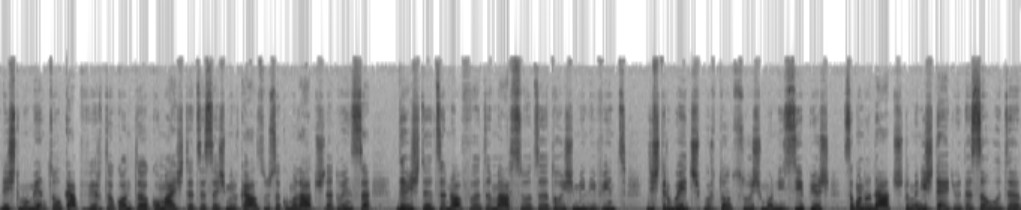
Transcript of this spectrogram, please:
Neste momento, o Cabo Verde conta com mais de 16 mil casos acumulados da doença desde 19 de março de 2020, distribuídos por todos os municípios, segundo dados do Ministério da Saúde.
